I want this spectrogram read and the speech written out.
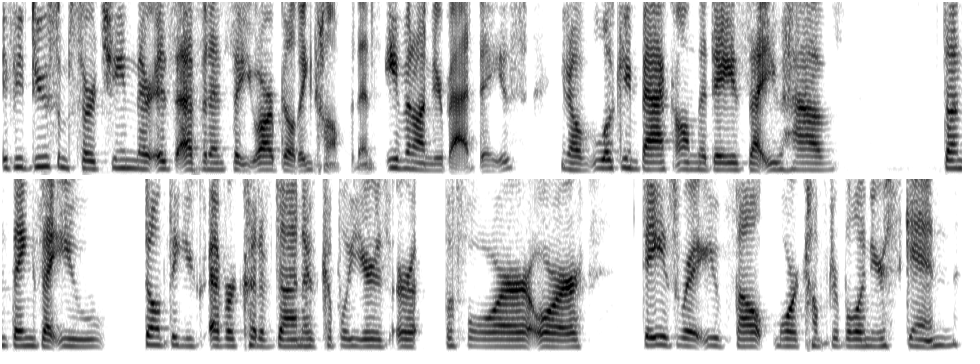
if you do some searching, there is evidence that you are building confidence, even on your bad days. You know, looking back on the days that you have done things that you don't think you ever could have done a couple years or before, or days where you felt more comfortable in your skin.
